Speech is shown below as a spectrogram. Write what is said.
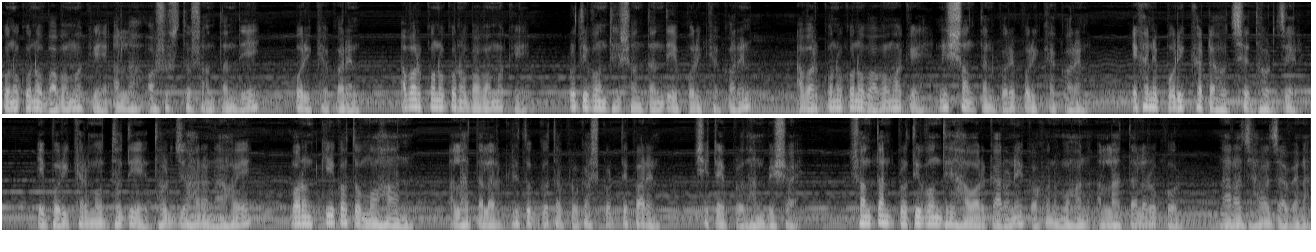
কোনো কোনো বাবা মাকে আল্লাহ অসুস্থ সন্তান দিয়ে পরীক্ষা করেন, আবার কোনো কোনো বাবা মাকে প্রতিবন্ধী সন্তান দিয়ে পরীক্ষা করেন, আবার কোনো কোনো বাবা মাকে নিঃসন্তান করে পরীক্ষা করেন। এখানে পরীক্ষাটা হচ্ছে ধৈর্যের। এই পরীক্ষার মধ্য দিয়ে ধৈর্য হারা না হয়ে বরং কে কত মহান আল্লাহ তালার কৃতজ্ঞতা প্রকাশ করতে পারেন, সেটাই প্রধান বিষয়। সন্তান প্রতিবন্ধী হওয়ার কারণে কখনো মহান আল্লাহ তালার উপর নারাজ হওয়া যাবে না,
